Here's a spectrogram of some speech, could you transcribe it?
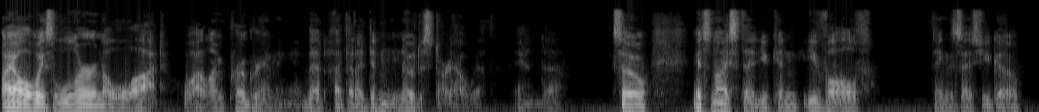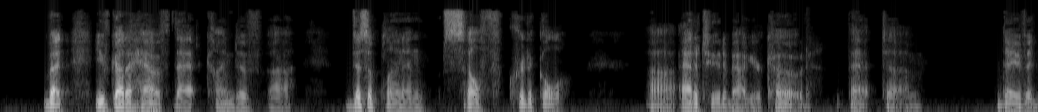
I always learn a lot while I'm programming that uh, that I didn't know to start out with, and uh, so it's nice that you can evolve things as you go. But you've got to have that kind of uh, discipline and self-critical uh, attitude about your code that um, David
